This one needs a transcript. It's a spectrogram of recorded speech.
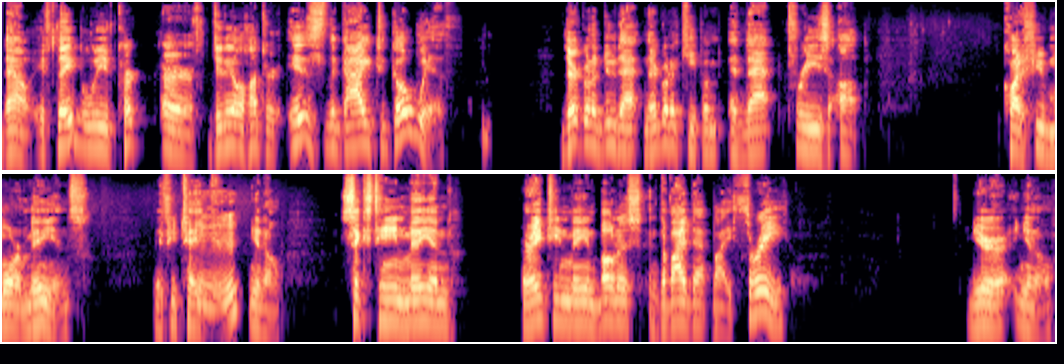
Now, if they believe Kirk or if Danielle Hunter is the guy to go with, they're going to do that and they're going to keep him, and that frees up quite a few more millions. If you take, mm-hmm. you know, 16 million or 18 million bonus and divide that by three, you're you know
